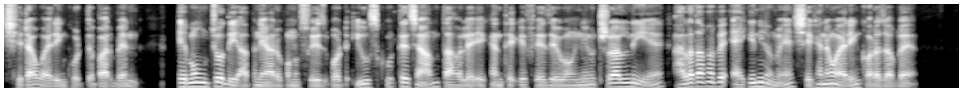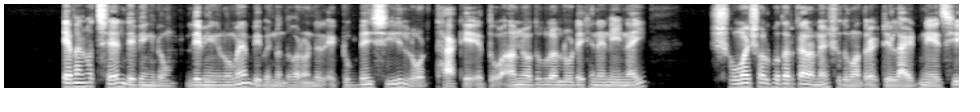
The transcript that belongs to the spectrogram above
সেটা ওয়ারিং করতে পারবেন। এবং যদি আপনি আরও কোনো সুইচ বোর্ড ইউজ করতে চান, তাহলে এখান থেকে ফেজ এবং নিউট্রাল নিয়ে আলাদাভাবে একই নিয়মে সেখানে ওয়ারিং করা যাবে। এবার হচ্ছে লিভিং রুম লিভিং রুমে বিভিন্ন ধরনের একটু বেশি লোড থাকে তো আমি অতগুলো লোড এখানে নিই নাই সময় স্বল্পতার কারণে শুধুমাত্র একটি লাইট নিয়েছি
